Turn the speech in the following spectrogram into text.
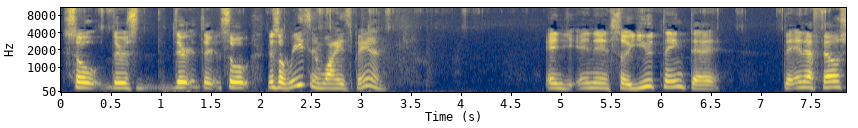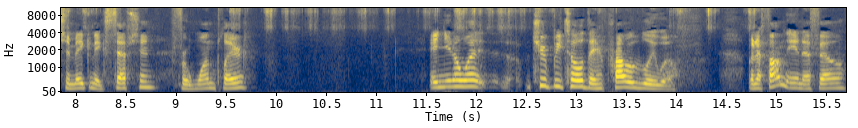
So there's there, there so there's a reason why it's banned. And and then, so you think that the NFL should make an exception for one player? And you know what? Truth be told, they probably will. But if I'm the NFL,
